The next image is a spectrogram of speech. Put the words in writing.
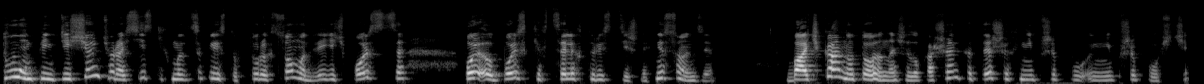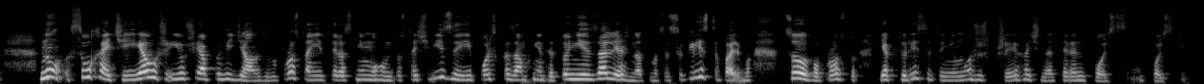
tłum 50 rosyjskich motocyklistów, których chcą odwiedzić Polsce, po, Polskę w celach turystycznych? Nie sądzę. Бачка, powiedziałam, że po prostu oni teraz nie mogą dostać wizy i Polska zamknięta. To niezależnie od motocyklistów, albo co po prostu jak turysty ty nie możesz przyjechać na teren Polsce, Polski.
